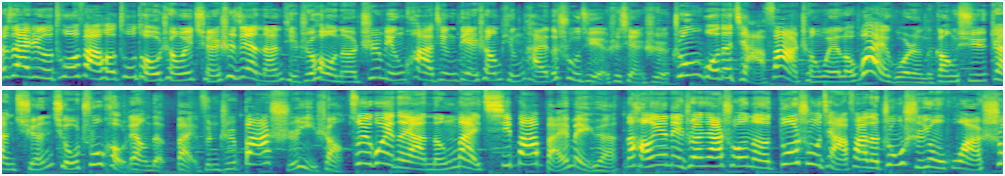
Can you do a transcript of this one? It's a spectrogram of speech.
而在这个脱发和秃头成为全世界难题之后呢，知名跨境电商平台的数据也是显示，中国的假发成为了外国人的刚需，占全球出口量的百分之八十以上，最贵的呀能卖七八百美元。那行业内专家说呢，多数假发的忠实用户啊，收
